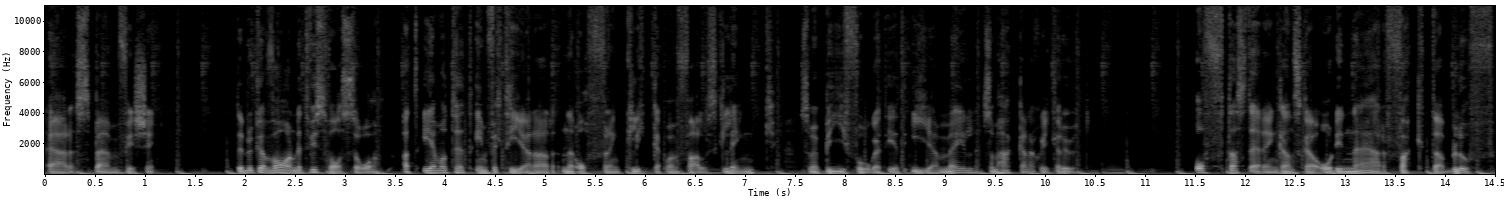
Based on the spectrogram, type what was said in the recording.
är spam phishing. Det brukar vanligtvis vara så att Emotet infekterar när offren klickar på en falsk länk som är bifogat i ett e-mail som hackarna skickar ut. Oftast är det en ganska ordinär faktabluff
